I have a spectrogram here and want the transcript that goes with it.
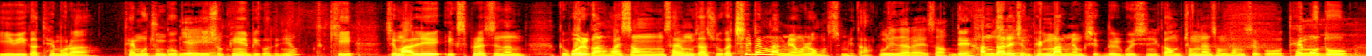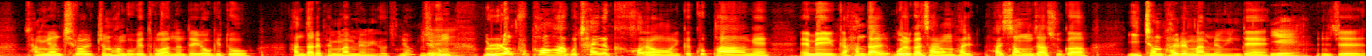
2위가 테무라, 테무 중국 예, 예. 이 쇼핑 앱이거든요. 특히 지금 알리익스프레스는 그 월간 활성 사용자 수가 700만 명을 넘었습니다. 우리나라에서 네, 한 달에 예. 지금 100만 명씩 늘고 있으니까 엄청난 성장세고 테무도 음. 작년 7월쯤 한국에 들어왔는데 여기도 한 달에 100만 명이거든요. 지금 네. 물론 쿠팡하고 차이는 커요. 그러니까 쿠팡의 MA 그러니까 한 달 월간 사용 활, 활성자 수가 2,800만 명인데 예. 이제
